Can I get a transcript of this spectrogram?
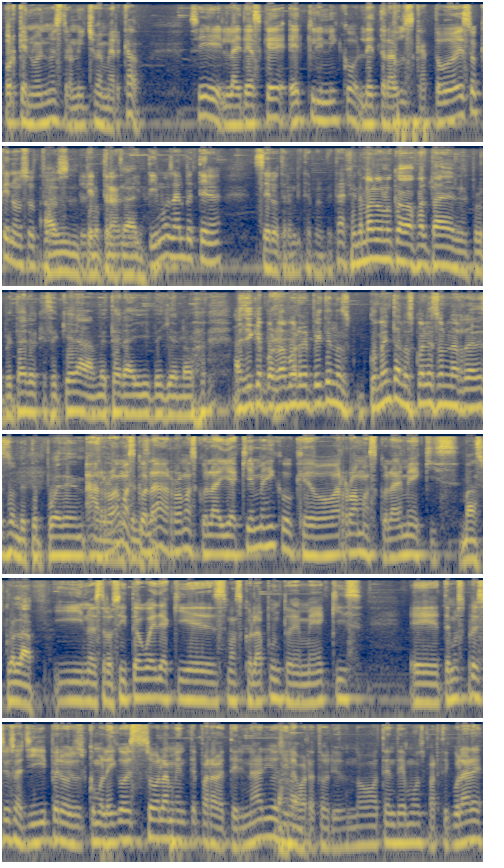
porque no es nuestro nicho de mercado. Sí, la idea es que el clínico le traduzca todo eso que nosotros le transmitimos al veterinario, se lo transmite al propietario. Sin embargo, nunca va a faltar el propietario que se quiera meter ahí de lleno. Así que por favor, repítenos, coméntanos cuáles son las redes donde te pueden. Eh, arroba mascola, arroba mascola. Y aquí en México quedó arroba mascola MX. Mascola. Y nuestro sitio web de aquí es mascola.mx. Eh, tenemos precios allí, pero como le digo, es solamente para veterinarios y laboratorios. No atendemos particulares,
